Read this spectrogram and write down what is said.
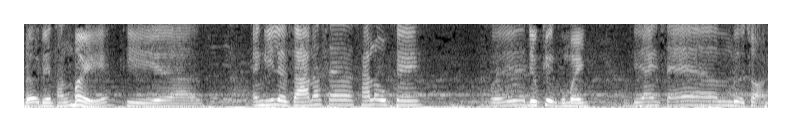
đợi đến tháng 7 ấy, thì anh nghĩ là giá nó sẽ khá là ok với điều kiện của mình thì anh sẽ lựa chọn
